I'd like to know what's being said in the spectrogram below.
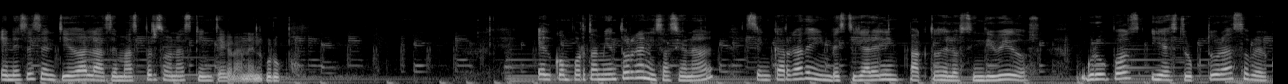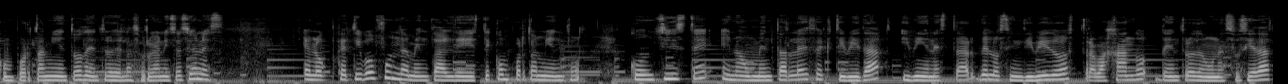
en ese sentido a las demás personas que integran el grupo. El comportamiento organizacional se encarga de investigar el impacto de los individuos, grupos y estructuras sobre el comportamiento dentro de las organizaciones. El objetivo fundamental de este comportamiento consiste en aumentar la efectividad y bienestar de los individuos trabajando dentro de una sociedad.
